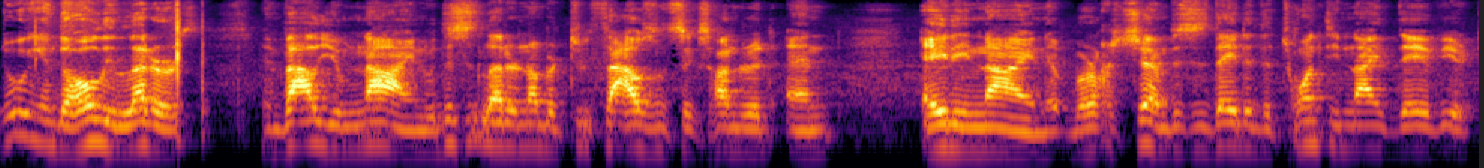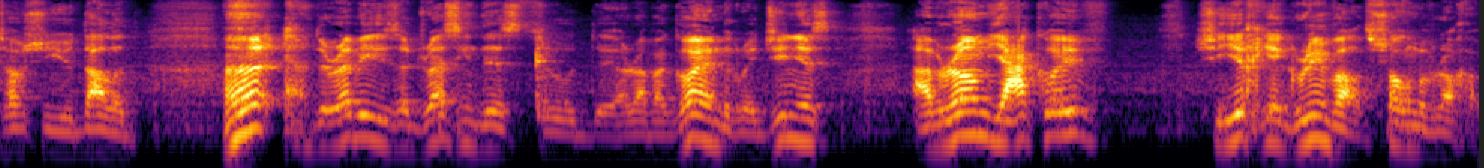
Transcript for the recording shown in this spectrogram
doing in the Holy Letters in volume 9. This is letter number 2689. Baruch Hashem, this is dated the 29th day of Iyar, Tavshi Yudalad. the Rebbe is addressing this to the Rabbi Gaon, the great genius, Avram Yaakov Sheyichye Greenwald, Shalom Avrocha.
